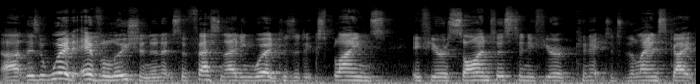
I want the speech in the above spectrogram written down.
Uh, there's a word evolution, and it's a fascinating word because it explains if you're a scientist and if you're connected to the landscape,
